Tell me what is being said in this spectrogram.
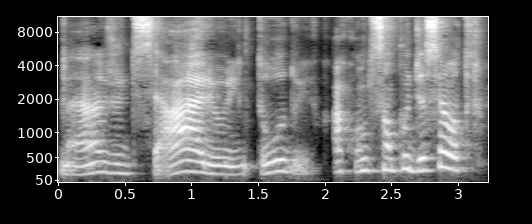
né, judiciário e tudo, a condição podia ser outra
